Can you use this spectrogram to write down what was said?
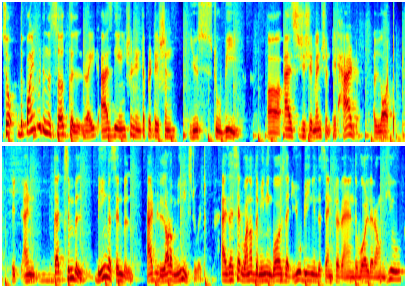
So, the point within the circle, right, as the ancient interpretation used to be, uh, as Shishir mentioned, it had a lot. It, and that symbol, being a symbol, had a lot of meanings to it. As I said, one of the meaning was that you being in the center and the world around you.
